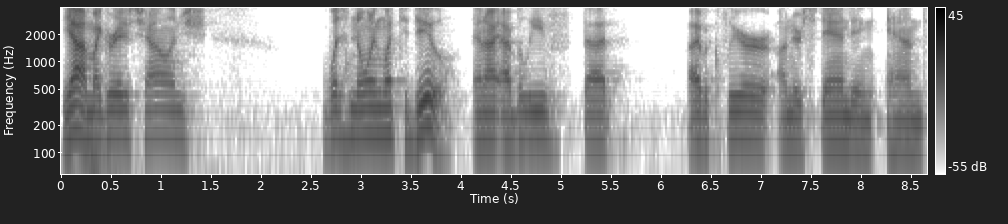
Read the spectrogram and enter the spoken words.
yeah, my greatest challenge was knowing what to do. And I, I believe that I have a clear understanding, and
